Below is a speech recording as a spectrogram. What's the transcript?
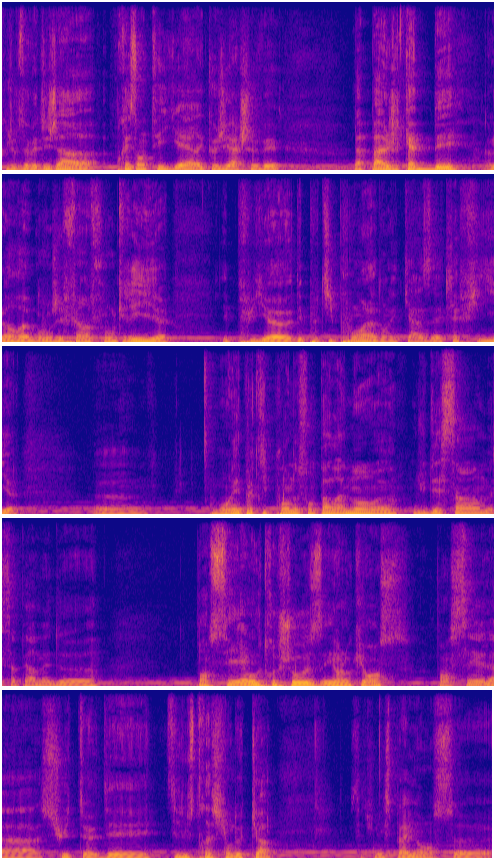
que je vous avais déjà présentée hier et que j'ai achevée, la page 4B. Alors euh, bon, j'ai fait un fond gris et puis euh, des petits points là dans les cases avec la fille. Bon, les petits points ne sont pas vraiment euh, du dessin, mais ça permet de penser à autre chose et en l'occurrence penser à la suite des illustrations de cas. C'est une expérience euh,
